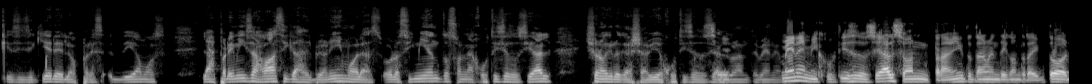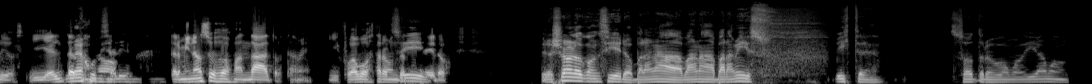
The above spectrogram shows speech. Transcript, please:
que si se quiere, los digamos, las premisas básicas del peronismo las, o los cimientos son la justicia social. Yo no creo que haya habido justicia social Sí. durante Menem. Menem y justicia social son para mí totalmente contradictorios. Y él terminó, terminó sus dos mandatos también. Y fue a apostar a un Sí. tercero. Pero yo no lo considero para nada, para nada. Para mí es, viste, es otro, como digamos,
